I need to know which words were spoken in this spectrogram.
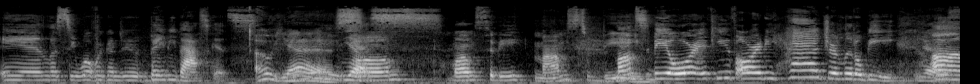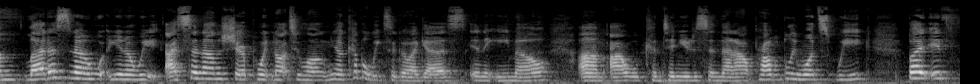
and let's see what we're going to do. Baby baskets. Oh yes, yes. Moms to be. Moms to be. Moms to be, or if you've already had your little bee, yes. um, let us know. You know, we I sent out a SharePoint not too long, you know, a couple weeks ago, I guess, in the email. Um, I will continue to send that out probably once a week. But if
